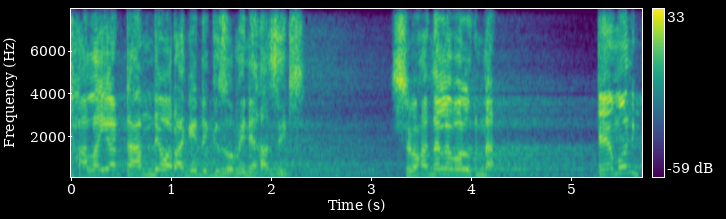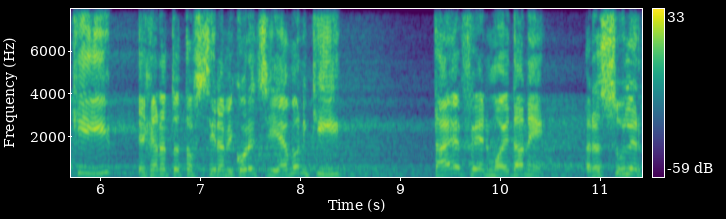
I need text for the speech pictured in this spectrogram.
ফালাইয়া টান দেওয়ার আগে দেখি জমিনে হাজির। সোহানাল্লাহ বললেন না। এমন কি এখানে তো তফসির আমি করেছি এমন কি তায়েফের ময়দানে রসুলের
